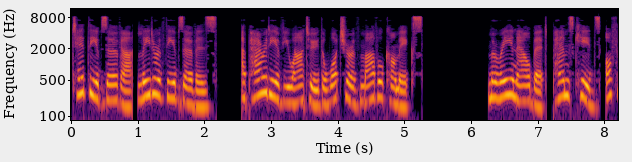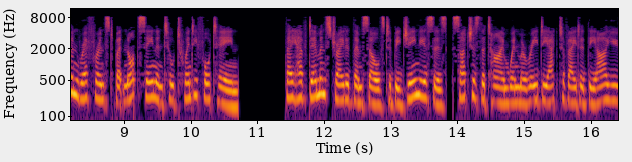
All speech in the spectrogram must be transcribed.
Ted the Observer, leader of the Observers. A parody of Uatu the Watcher of Marvel Comics. Marie and Albert, Pam's kids, often referenced but not seen until 2014. They have demonstrated themselves to be geniuses, such as the time when Marie deactivated the RU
